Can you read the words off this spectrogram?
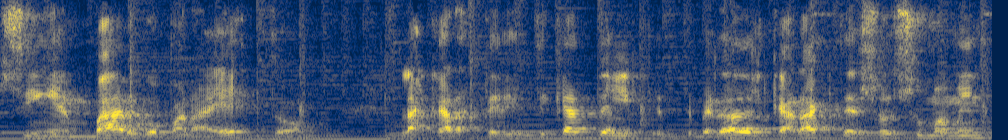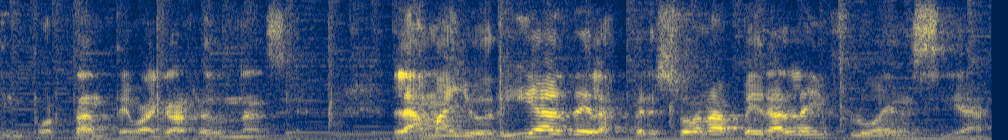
Sin embargo, para esto, las características del, ¿verdad? del carácter son sumamente importantes, valga la redundancia. La mayoría de las personas verán la influencia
